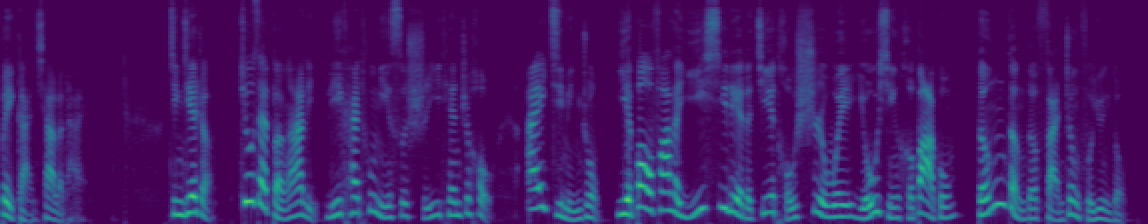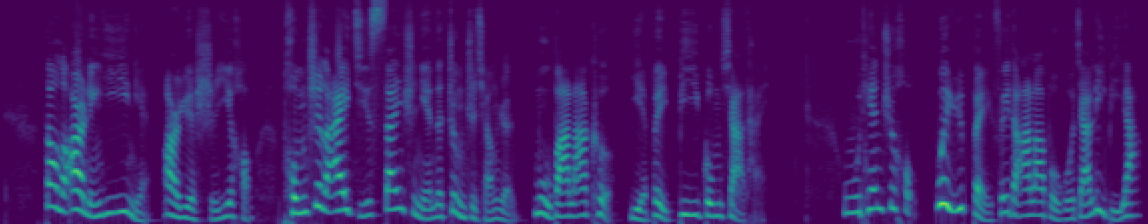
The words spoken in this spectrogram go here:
被赶下了台。紧接着，就在本阿里离开突尼斯十一天之后，埃及民众也爆发了一系列的街头示威、游行和罢工等等的反政府运动。到了二零一一年二月十一号，统治了埃及三十年的政治强人穆巴拉克也被逼宫下台。五天之后，位于北非的阿拉伯国家利比亚。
